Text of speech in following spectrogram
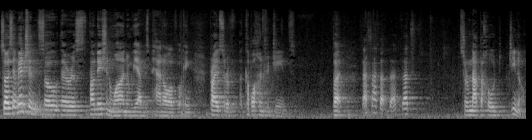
So as I mentioned, so there is Foundation One, and we have this panel of looking probably sort of a couple hundred genes. But that's not the, that, that's sort of not the whole genome.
